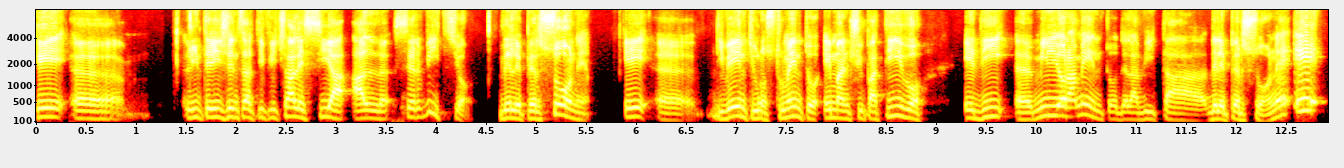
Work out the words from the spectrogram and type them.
che eh, l'intelligenza artificiale sia al servizio delle persone e eh, diventi uno strumento emancipativo e di eh, miglioramento della vita delle persone e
